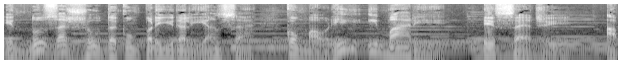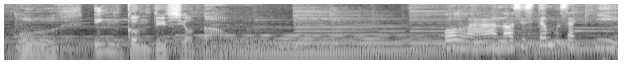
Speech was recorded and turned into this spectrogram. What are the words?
e nos ajuda a cumprir a aliança com Mauri e Mari. Excede, amor incondicional. Olá, nós estamos aqui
